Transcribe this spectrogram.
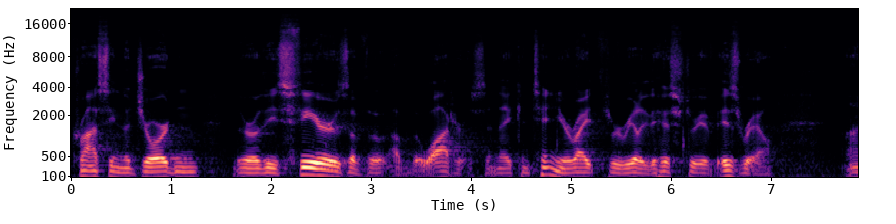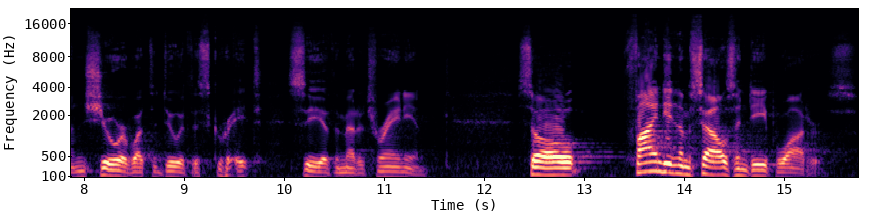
crossing the Jordan. There are these fears of the, of the waters, and they continue right through really the history of Israel, unsure of what to do with this great sea of the Mediterranean. So, finding themselves in deep waters.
